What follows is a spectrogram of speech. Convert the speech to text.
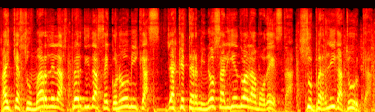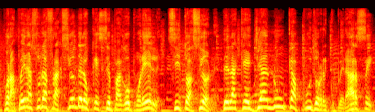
Hay que sumarle las pérdidas económicas, ya que terminó saliendo a la modesta Superliga Turca por apenas una fracción de lo que se pagó por él, situación de la que ya nunca pudo recuperarse.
